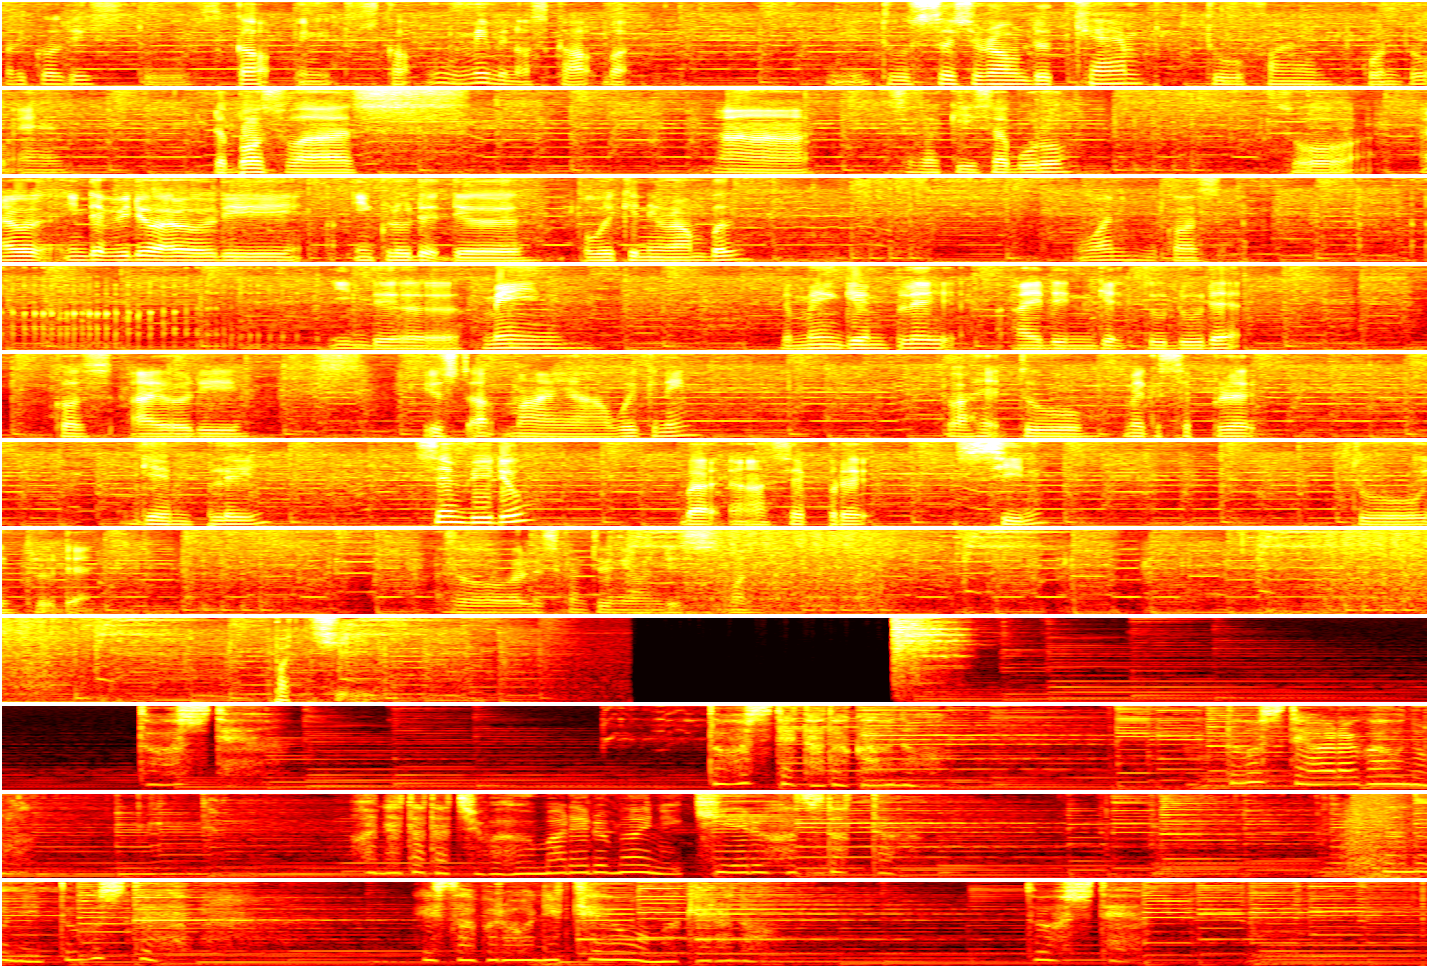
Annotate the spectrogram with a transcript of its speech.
what do you call this? To scout. We need to scout. Mm, Maybe not scout, but we need to search around the camp to find Kondo and the boss was uh, Sasaki Isaburo. So I will, in that video I already included the Awakening Rumble one because uh, in the main the main gameplay I didn't get to do that because I already used up my uh, awakening. So I had to make a separate gameplay. Same video but uh, separate scene to include that. So let's continue on this one. Pachi 抗うの。あなたたちは生まれる前に消えるはずだった。なのにどうしてイサブローに剣を向けるの？どうして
